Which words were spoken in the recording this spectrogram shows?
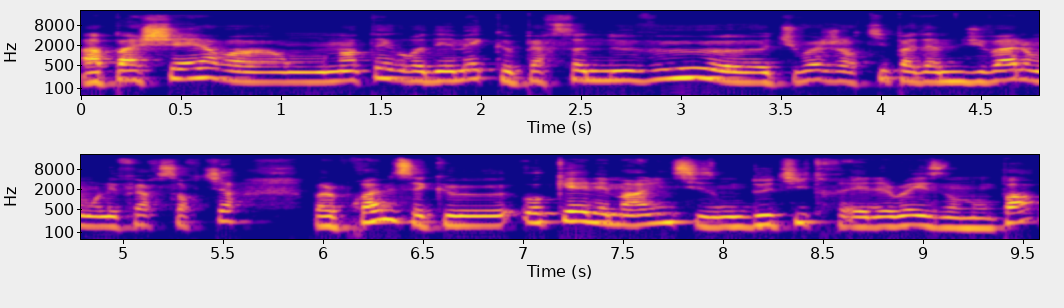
à pas cher, euh, on intègre des mecs que personne ne veut. euh, tu vois, genre type Adam Duval, on les fait ressortir. Bah, le problème, c'est que, ok, les Marlins, ils ont deux titres et les Rays n'en ont pas,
